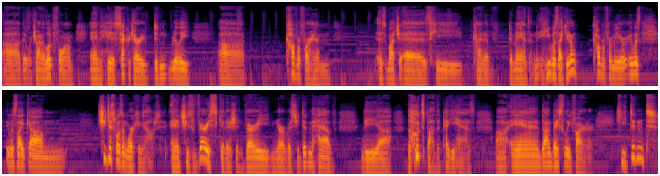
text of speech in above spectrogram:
uh, that were trying to look for him, and his secretary didn't really uh, cover for him as much as he kind of demands. And he was like, "You don't cover for me," or it was, it was like um, she just wasn't working out, and she's very skittish and very nervous. She didn't have the uh, the chutzpah that Peggy has, uh, and Don basically fired her. He didn't.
